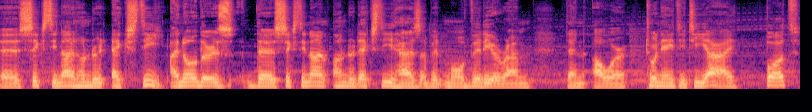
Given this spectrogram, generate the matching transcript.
uh, 6900 XT. I know there's the 6900 XT has a bit more video RAM than our 2080 Ti, but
